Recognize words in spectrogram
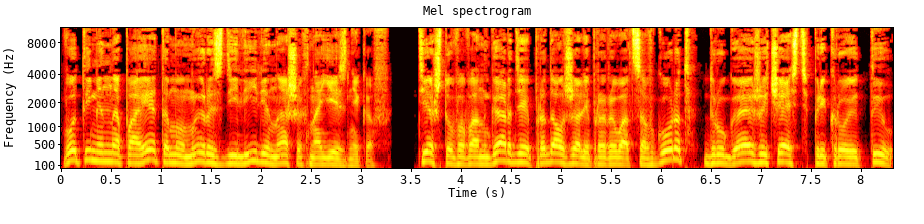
Вот именно поэтому мы разделили наших наездников. Те, что в авангарде, продолжали прорываться в город, другая же часть прикроет тыл.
